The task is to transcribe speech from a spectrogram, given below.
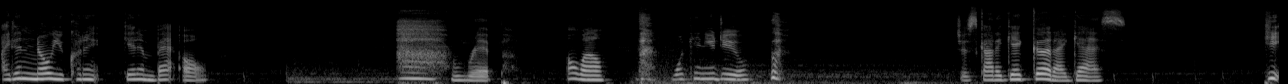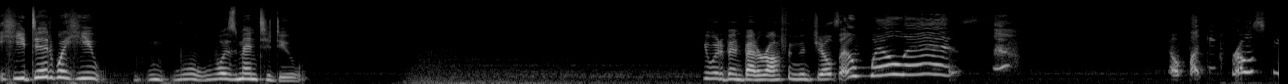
I didn't know you couldn't get him back. Oh. Rip. Oh well. What can you do? Just gotta get good, I guess. He he did what he was meant to do. He would have been better off in the jail. So oh, Willis! Don't fucking roast me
